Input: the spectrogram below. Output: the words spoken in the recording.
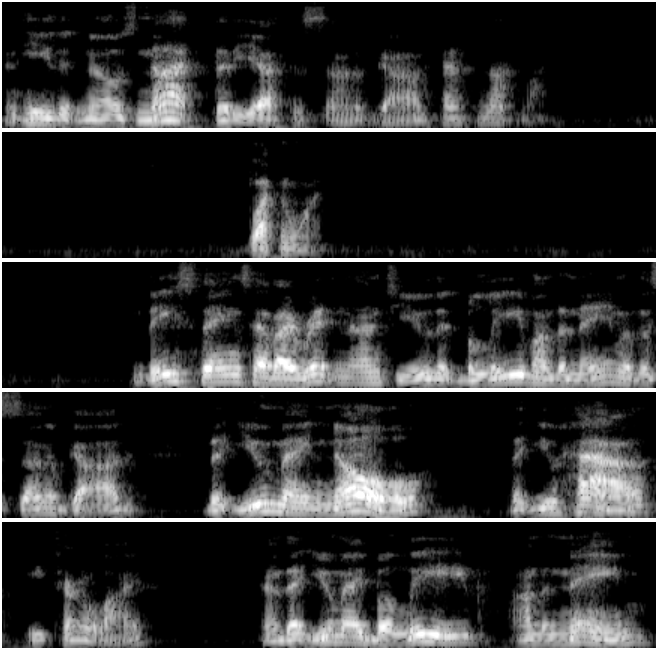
And he that knows not that he hath the Son of God hath not life. Black and white. These things have I written unto you that believe on the name of the Son of God, that you may know that you have eternal life, and that you may believe on the name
